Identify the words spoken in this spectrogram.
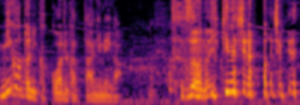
見事にかっこ悪かったアニメが。その、いきなしラップ始める。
